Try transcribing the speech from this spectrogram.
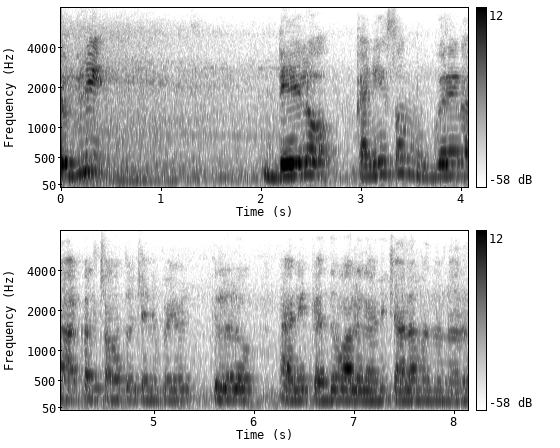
ఎవ్రీ డేలో కనీసం ముగ్గురైన ఆకలి చావుతో చనిపోయే పిల్లలు కానీ పెద్దవాళ్ళు కానీ చాలామంది ఉన్నారు.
